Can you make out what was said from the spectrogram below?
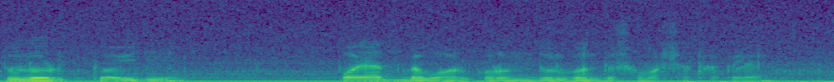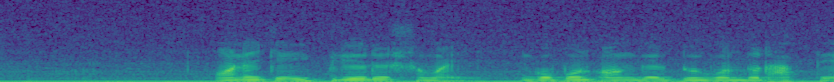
তুলোর তৈরি পয়াত ব্যবহার করুন দুর্গন্ধের সমস্যা থাকলে। অনেকেই পিরিয়ডের সময় গোপন অঙ্গের দুর্গন্ধ ঢাকতে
